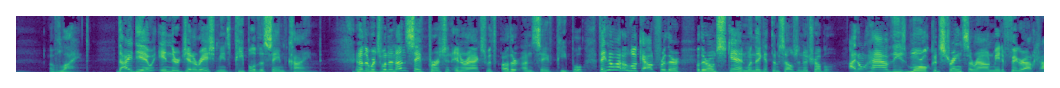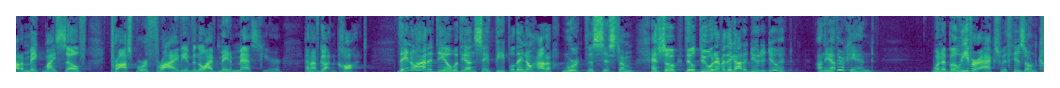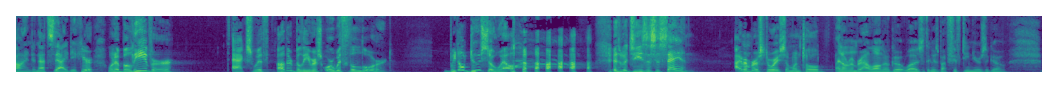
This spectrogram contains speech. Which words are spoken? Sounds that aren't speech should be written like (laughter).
of light. The idea in their generation means people of the same kind. In other words, when an unsaved person interacts with other unsaved people, they know how to look out for their, for their own skin when they get themselves into trouble. I don't have these moral constraints around me to figure out how to make myself prosper or thrive, even though I've made a mess here and I've gotten caught. They know how to deal with the unsaved people. They know how to work the system. And so they'll do whatever they got to do to do it. On the other hand, when a believer acts with his own kind, and that's the idea here, when a believer acts with other believers or with the Lord, we don't do so well, (laughs) is what Jesus is saying. I remember a story someone told. I don't remember how long ago it was. I think it was about 15 years ago.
